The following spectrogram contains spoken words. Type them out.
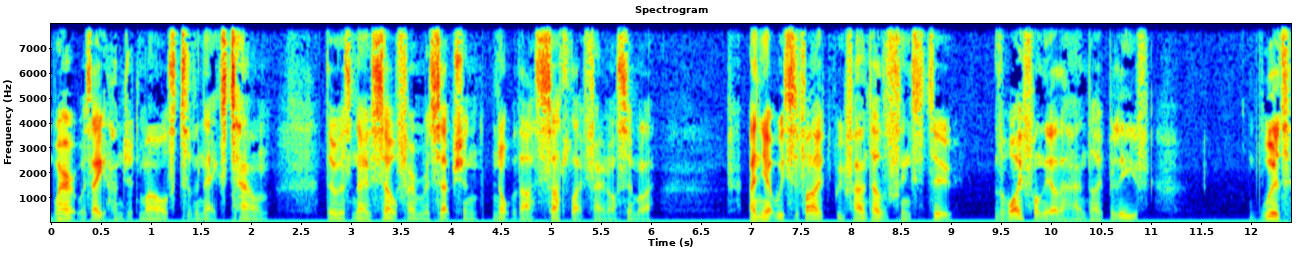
where it was 800 miles to the next town. There was no cell phone reception, not with our satellite phone or similar. And yet we survived. We found other things to do. The wife, on the other hand, I believe, would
